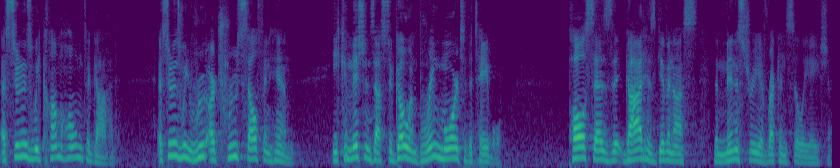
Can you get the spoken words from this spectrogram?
As soon as we come home to God, as soon as we root our true self in Him, He commissions us to go and bring more to the table. Paul says that God has given us the ministry of reconciliation.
